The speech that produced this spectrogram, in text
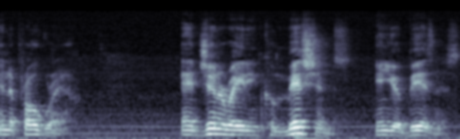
in the program and generating commissions in your business.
